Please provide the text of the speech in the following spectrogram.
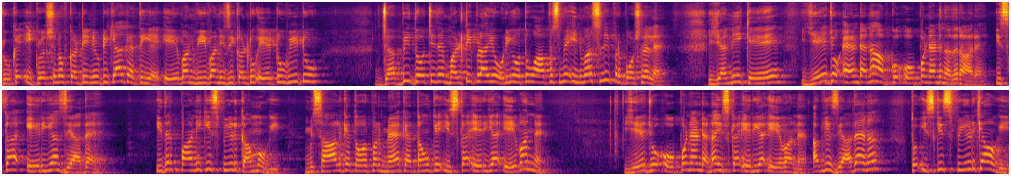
क्योंकि इक्वेशन ऑफ़ कंटिन्यूटी क्या कहती है? A one V one is equal to A two V two जब भी दो चीज़ें मल्टीप्लाई हो रही हो तो वो आपस में इन्वर्सली प्रोपोर्शनल है। यानी कि ये जो एंड है ना, आपको ओपन एंड नज़र आ रहा है। इसका एरिया ज़्यादा है। इधर पानी की स्पीड कम होगी। मिसाल के तौर पर मैं कहता हूँ कि इसका एरिया ए वन है। ये जो ओपन एंड है ना, इसका एरिया ए वन है। अब ये ज़्यादा है ना तो इसकी स्पीड क्या होगी?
